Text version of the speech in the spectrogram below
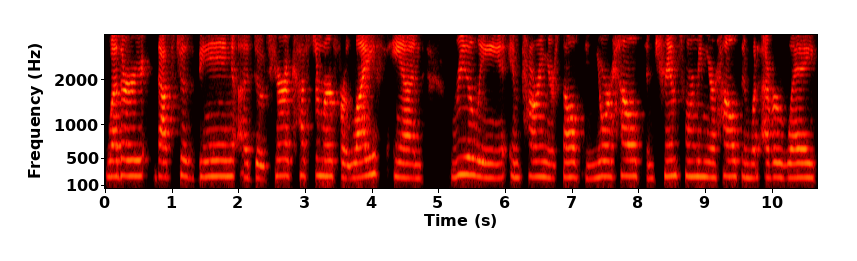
whether that's just being a doTERRA customer for life and really empowering yourself in your health and transforming your health in whatever way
